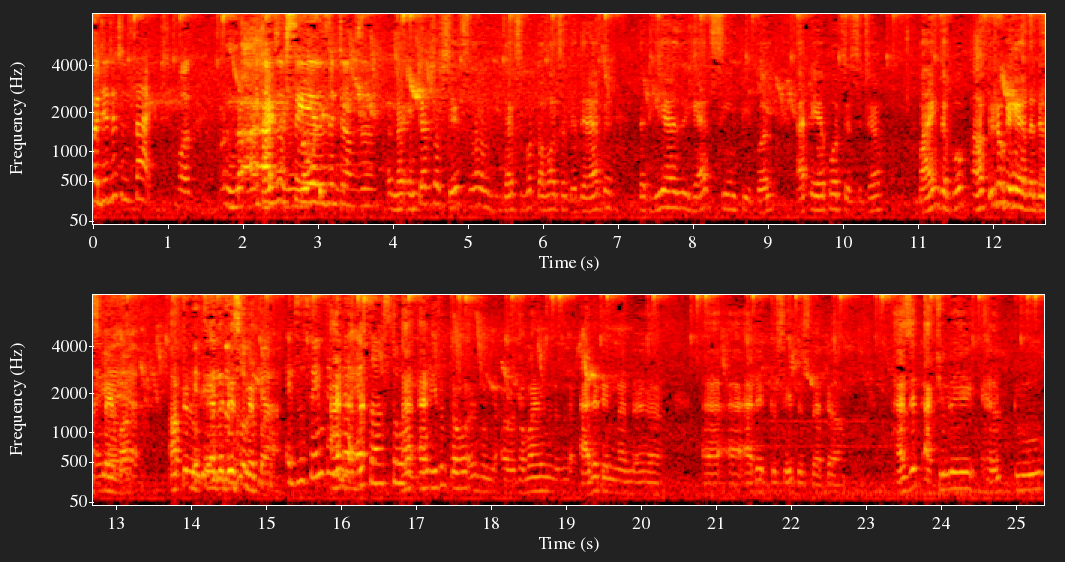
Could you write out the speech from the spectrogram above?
But did it in fact work? No, In terms I- of sales, nobody- in terms of no, in terms of sales, no, that's what Tamal said. That There happened that he has he has seen people at airports, etc., buying the book after looking at the disclaimer. yeah. After It's looking at in the, the book, disclaimer. yeah. it's the same thing And, with the SR story. and, and even Tamal, uh, Tamal added in and uh, uh, added to say this that uh, has it actually helped to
